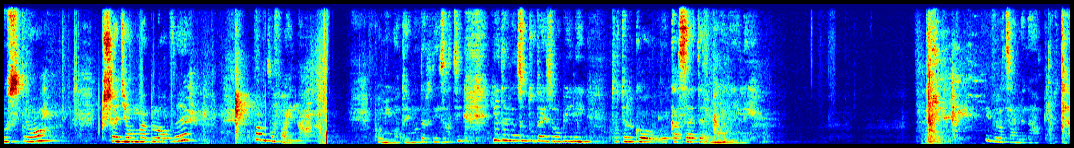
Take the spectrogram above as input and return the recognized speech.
Lustro, przedział meblowy, bardzo fajna. Pomimo tej modernizacji. Jedyne co tutaj zrobili, to tylko kasetę wymienili. I wracamy na porter.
